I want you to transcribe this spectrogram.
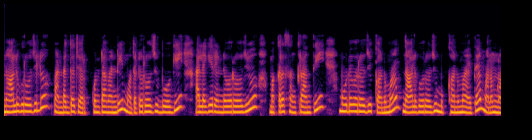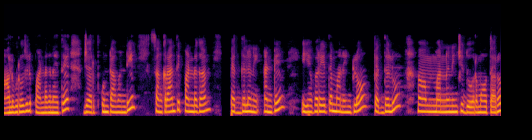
నాలుగు రోజులు పండగగా జరుపుకుంటామండి. మొదటి రోజు భోగి అలాగే రెండవ రోజు మకర సంక్రాంతి మూడవ రోజు కనుమ నాలుగవ రోజు ముక్కనుమ అయితే మనం నాలుగు రోజుల పండగనైతే జరుపుకుంటామండి. సంక్రాంతి పండగ పెద్దలని. అంటే ఎవరైతే మన ఇంట్లో పెద్దలు మన నుంచి దూరం అవుతారో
